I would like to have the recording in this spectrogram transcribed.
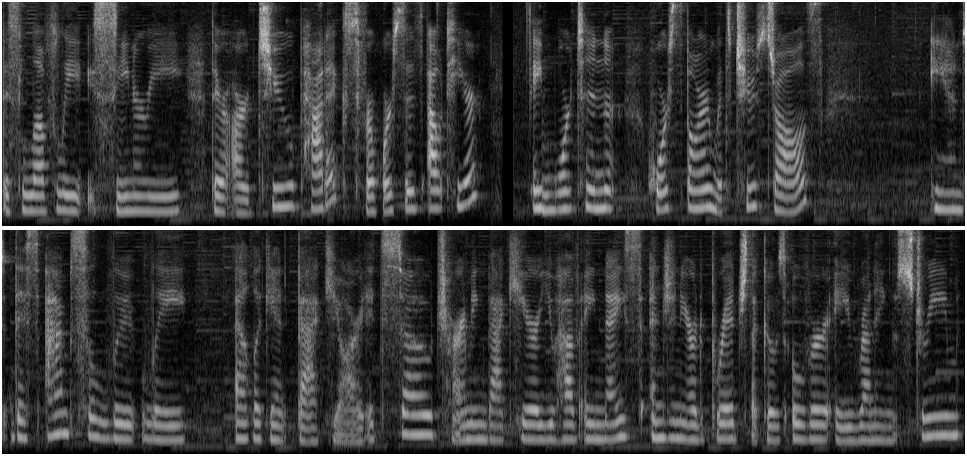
This lovely scenery. There are two paddocks for horses out here, a Morton horse barn with two stalls, and this absolutely elegant backyard. It's so charming back here. You have a nice engineered bridge that goes over a running stream.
